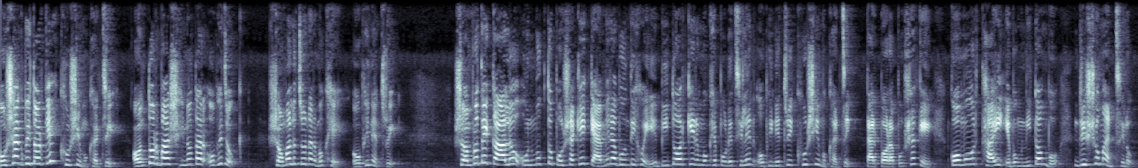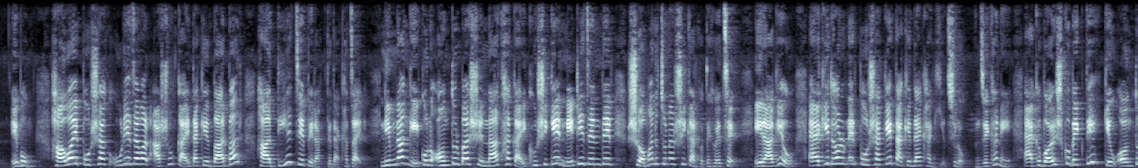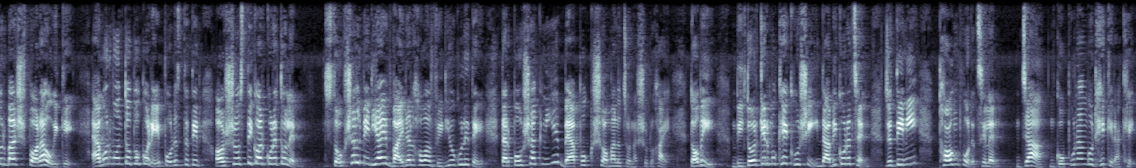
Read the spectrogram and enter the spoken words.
পোশাক বিতর্কে খুশি মুখার্জি। অন্তর্বাসহীনতার অভিযোগ। সমালোচনার মুখে অভিনেত্রী। সম্প্রতি কালো উন্মুক্ত পোশাকে ক্যামেরাবন্দি হয়ে বিতর্কের মুখে পড়েছিলেন অভিনেত্রী খুশি মুখার্জি। তার পরা পোশাকে কোমর, থাই এবং নিতম্ব দৃশ্যমান ছিল এবং হাওয়ায় পোশাক উড়ে যাওয়ার আশঙ্কায় তাকে বারবার হাত দিয়ে চেপে রাখতে দেখা যায়। নিম্নাঙ্গে কোনো অন্তর্বাস না থাকায় খুশিকে নেটিজেনদের সমালোচনার শিকার হতে হয়েছে। এর আগেও একই ধরনের পোশাকে তাকে দেখা গিয়েছিল, যেখানে এক বয়স্ক ব্যক্তি কেউ অন্তর্বাস পরাও একে। এমন মন্তব্য করে পরিস্থিতির অস্বস্তিকর করে তোলেন। সোশ্যাল মিডিয়ায় ভাইরাল হওয়া ভিডিওগুলিতে তার পোশাক নিয়ে ব্যাপক সমালোচনা শুরু হয়। তবে বিতর্কের মুখে খুশি দাবি করেছেন যে তিনি থং পরেছিলেন, যা গোপনাঙ্গ ঢেকে রাখে।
